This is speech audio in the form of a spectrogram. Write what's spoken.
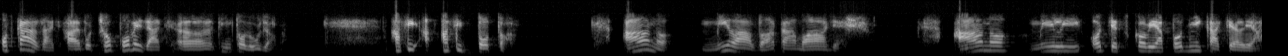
odkázať, alebo čo povedať uh, týmto ľuďom? Asi, asi toto. Áno, milá zlatá mládež. Áno, milí oteckovia podnikatelia,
